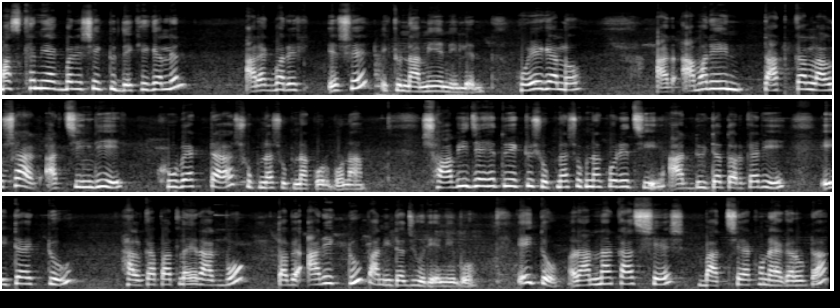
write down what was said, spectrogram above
মাঝখানে একবার এসে একটু দেখে গেলেন আর একবার এসে একটু নামিয়ে নিলেন। হয়ে গেল। আর আমার এই টাটকা লাউ শাক আর চিংড়ির খুব একটা শুকনা শুকনা করব না। সবই যেহেতু একটু শুকনা শুকনা করেছি আর দুইটা তরকারি, এইটা একটু হালকা পাতলায় রাখব, তবে আর একটু পানিটা ঝরিয়ে নেব। এই তো, রান্নার কাজ শেষ বাচ্চা এখন এগারোটা।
